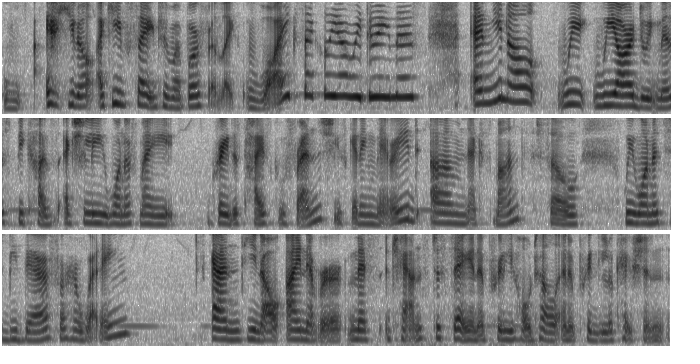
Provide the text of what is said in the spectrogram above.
you know i keep saying to my boyfriend like why exactly are we doing this? And you know we we are doing this because actually one of my greatest high school friends she's getting married um next month. So we wanted to be there for her wedding and, you know, I never miss a chance to stay in a pretty hotel in a pretty location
